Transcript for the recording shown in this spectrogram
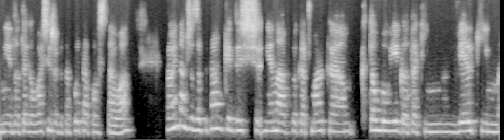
mnie do tego właśnie, żeby ta płyta powstała. Pamiętam, że zapytałam kiedyś Jana Kaczmarka, kto był jego takim wielkim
